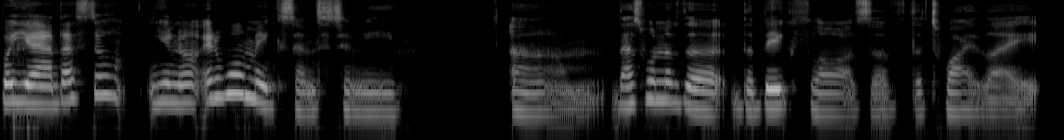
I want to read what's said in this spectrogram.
But yeah, that's still, you know, it won't make sense to me. Um that's one of the the big flaws of the Twilight.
